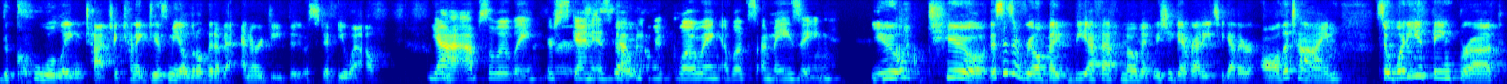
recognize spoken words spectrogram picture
the cooling touch. It kind of gives me a little bit of an energy boost, if you will. Yeah, absolutely. Your skin is so, definitely glowing. It looks amazing. You too. This is a real BFF moment. We should get ready together all the time. So what do you think, Brooke?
